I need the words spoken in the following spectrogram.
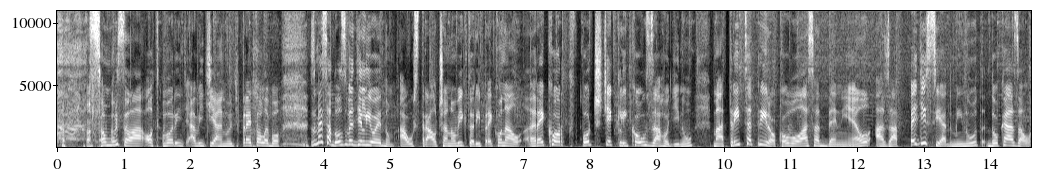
som musela otvoriť a vytiahnuť preto, lebo sme sa dozvedeli o jednom Austrálčanovi, ktorý prekonal rekord v počte klikov za hodinu. Má 33 rokov, volá sa Daniel a za 50 minút dokázal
